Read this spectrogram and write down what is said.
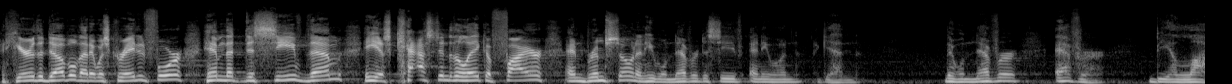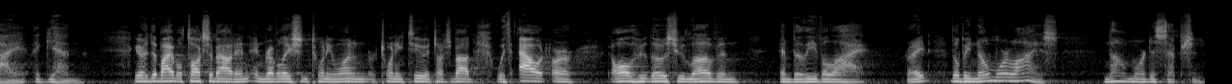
And here the devil that it was created for, him that deceived them, he is cast into the lake of fire and brimstone, and he will never deceive anyone again. They will never, ever be a lie again. You know, the Bible talks about in, in Revelation 21 or 22, it talks about without are all who, those who love and, and believe a lie, right? There'll be no more lies, no more deception,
